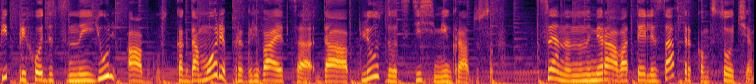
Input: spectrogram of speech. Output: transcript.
пик приходится на июль-август, когда море прогревается до плюс 27 градусов. Цены на номера в отеле с завтраком в Сочи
